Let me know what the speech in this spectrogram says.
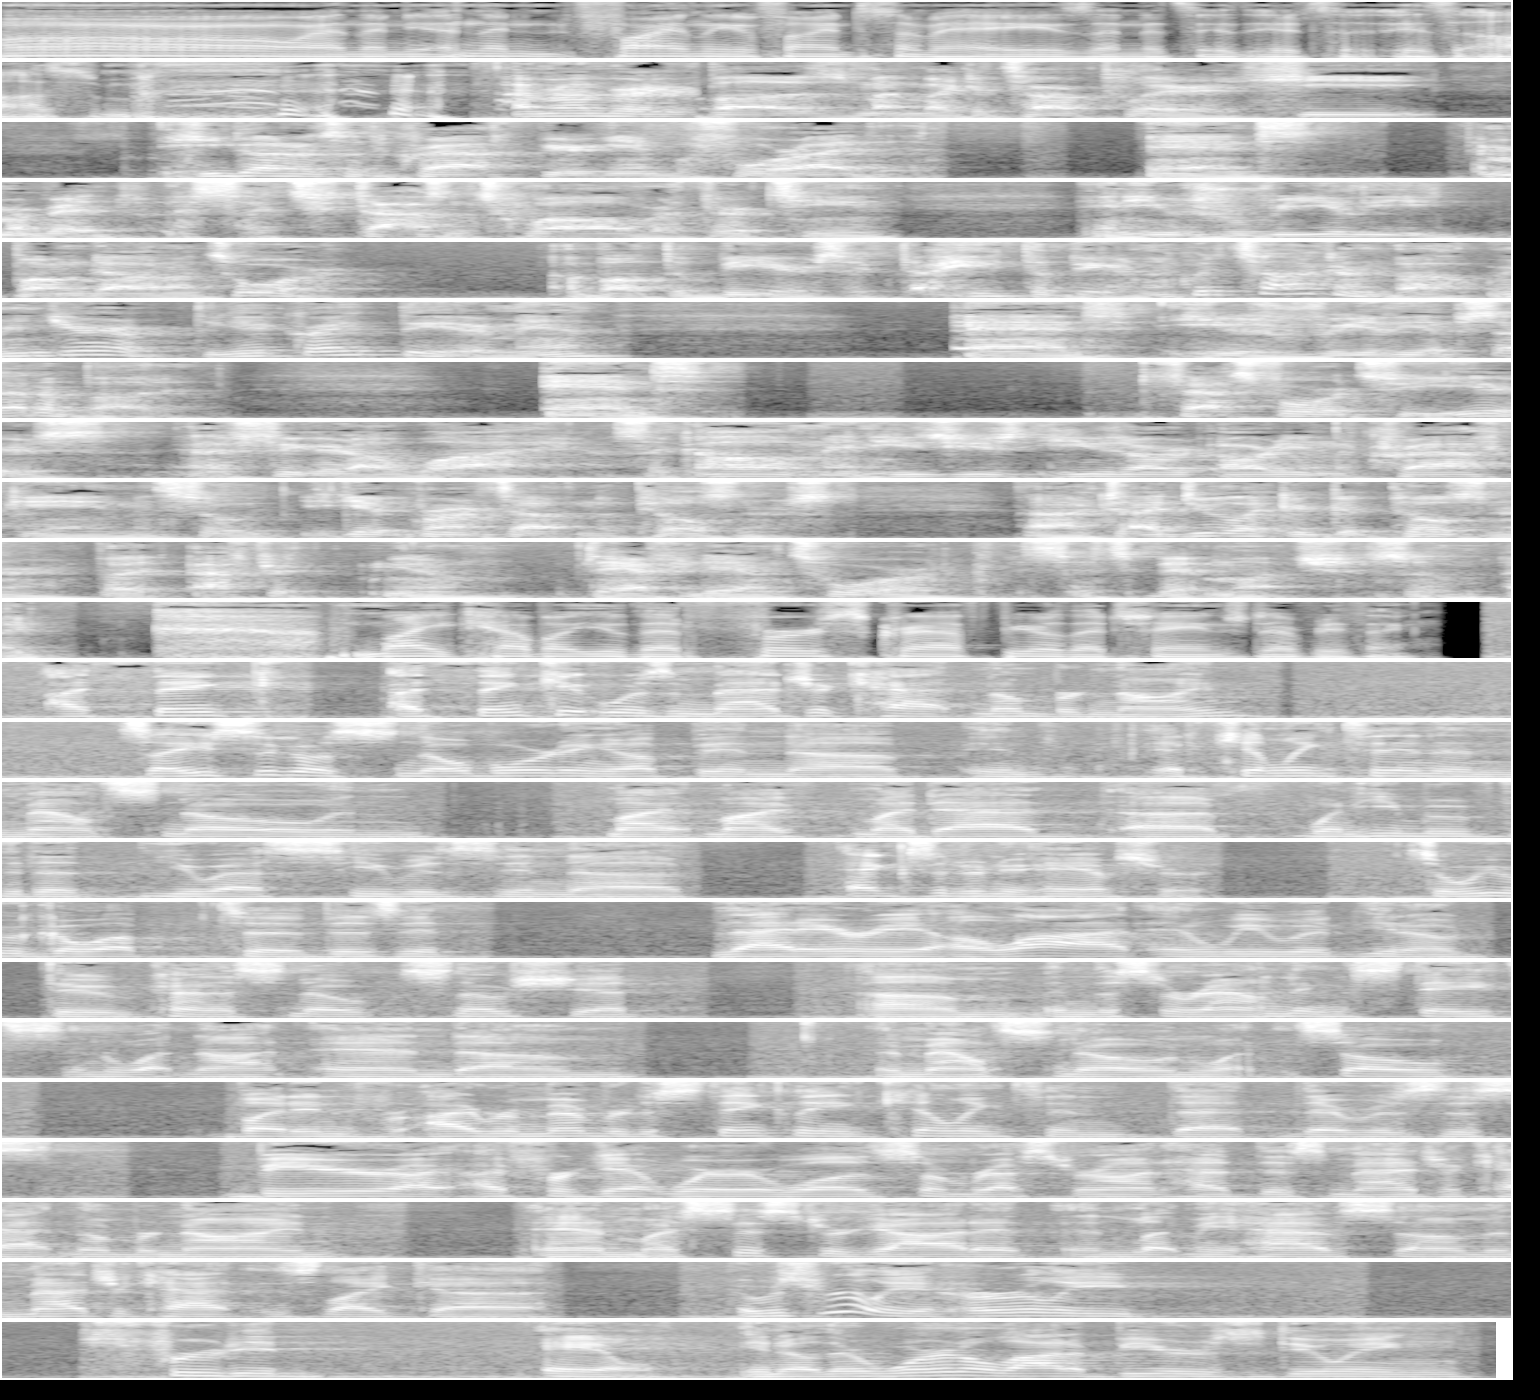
and then and then finally you find some haze, and it's it, it's it's awesome. I remember Buzz, my, my guitar player. He he got into the craft beer game before I did, and I remember it's like 2012 or 13, and he was really bummed out on tour about the beers. Like, I hate the beer. I'm like, what are you talking about? We're in Europe. They get great beer, man. And he was really upset about it. And fast forward two years, and I figured out why. I was like, oh man, he's used, he was already in the craft game, and so you get burnt out in the pilsners. Uh, 'cause I do like a good pilsner, but after you know day after day on tour, it's, it's a bit much. So I Mike, how about you? That first craft beer that changed everything. I think I think it was Magic Hat number nine. So I used to go snowboarding up in uh, in at Killington and Mount Snow, and my my my dad uh, when he moved to the U.S. he was in uh, Exeter, New Hampshire. So we would go up to visit that area a lot, and we would you know do kind of snow snow shit um, in the surrounding states and whatnot, and um, and Mount Snow and what. So but in, I remember distinctly in Killington that there was this beer. I, I forget where it was. Some restaurant had this Magic Hat number nine, and my sister got it and let me have some. And Magic Hat is like, uh, it was really an early fruited ale. You know, there weren't a lot of beers doing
